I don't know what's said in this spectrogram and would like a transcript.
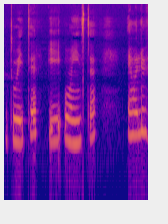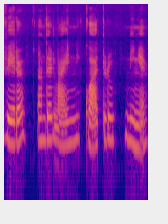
o Twitter e o Insta é Oliveira underline 4 linha.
